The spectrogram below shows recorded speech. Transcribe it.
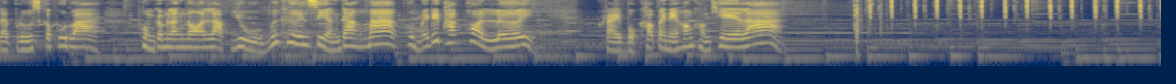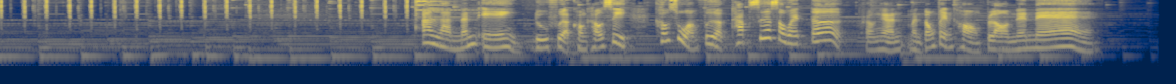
และบรูซก็พูดว่า ผมกำลังนอนหลับอยู่เมื่อคืนเสียงดังมาก ผมไม่ได้พักผ่อนเลย ใครบุกเข้าไปในห้องของเคล่าอาลันนั่นเอง ดูเฟือกของเขาสิ เขาสวมเฟือกทับเสื้อสเวตเตอร์ เพราะงั้นมันต้องเป็นของปลอมแน่ ๆ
